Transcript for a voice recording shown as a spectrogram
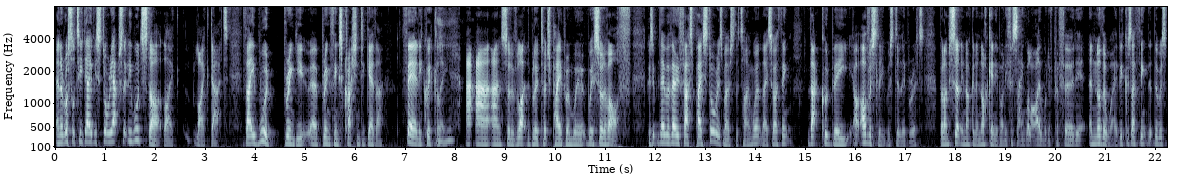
And a Russell T Davies story absolutely would start like like that. They would bring you uh, bring things crashing together fairly quickly, mm-hmm. uh, and sort of like the blue touch paper, and we're we're sort of off because they were very fast paced stories most of the time, weren't they? So I think that could be obviously it was deliberate, but I'm certainly not going to knock anybody for saying, well, I would have preferred it another way because I think that there was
